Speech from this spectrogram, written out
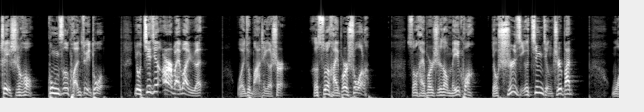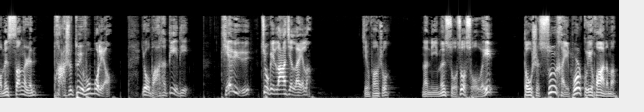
这时候工资款最多，有接近二百万元。我就把这个事儿和孙海波说了。孙海波知道煤矿有十几个经警值班，我们三个人怕是对付不了，又把他弟弟田宇就给拉进来了。警方说：“那你们所作所为，都是孙海波规划的吗？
